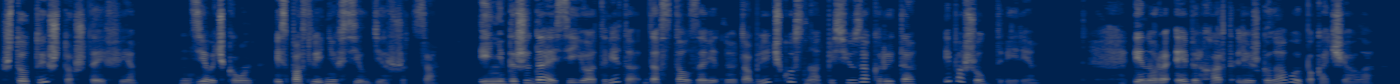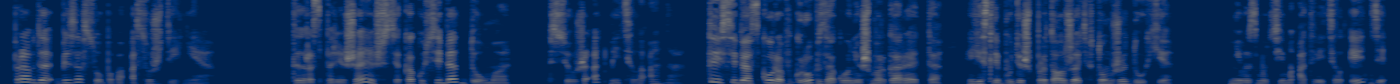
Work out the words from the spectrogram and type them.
что ты, что Штеффи. Девочка он из последних сил держится» и, не дожидаясь ее ответа, достал заветную табличку с надписью «Закрыто» и пошел к двери. Инора Эберхард лишь головой покачала, правда, без особого осуждения. «Ты распоряжаешься, как у себя дома», — все же отметила она. «Ты себя скоро в гроб загонишь, Маргаретта, если будешь продолжать в том же духе», — невозмутимо ответил Эдди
